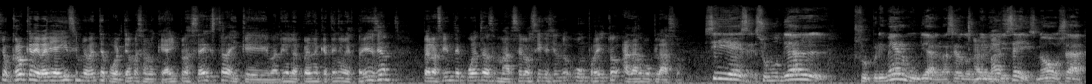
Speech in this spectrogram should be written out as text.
yo creo que debería ir simplemente por el tema en lo que hay plaza extra y que valía la pena que tenga la experiencia, pero a fin de cuentas Marcelo sigue siendo un proyecto a largo plazo. Sí, es su mundial, su primer mundial va a ser 2026, ¿no? O sea,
